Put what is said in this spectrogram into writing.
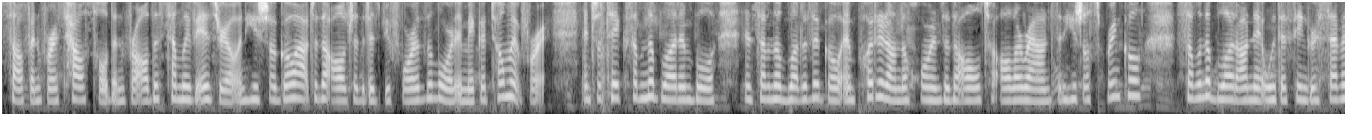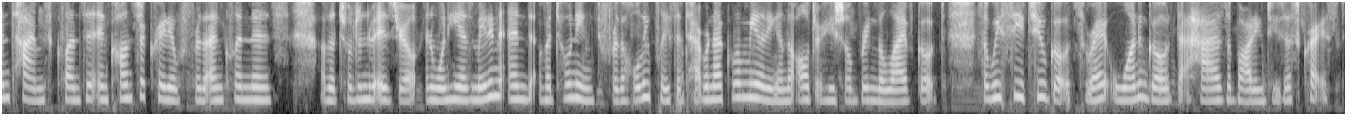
himself and for his household and for all the assembly of Israel, and he shall go out to the altar that is before the Lord and make atonement for it, and shall take some of the blood and bull and some of the blood of the goat and put it on the horns of the altar all around. Then he shall sprinkle some of the blood on it with a finger seven times, cleanse it and consecrate it for the uncleanness of the children of Israel. And when he has made an end of atoning for the holy place, the tabernacle of meeting, and the altar, he shall bring the live goat. So we see two goats, right? One goat that has a body, Jesus Christ.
